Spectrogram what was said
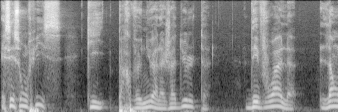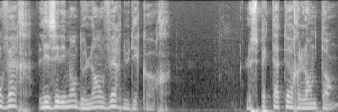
Et c'est son fils qui, parvenu à l'âge adulte, dévoile l'envers, les éléments de l'envers du décor. Le spectateur l'entend,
